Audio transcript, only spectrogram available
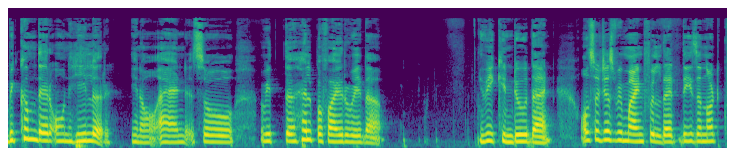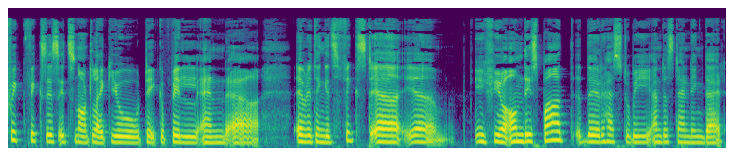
become their own healer, you know, and so with the help of Ayurveda, we can do that. Also, just be mindful that these are not quick fixes. It's not like you take a pill and uh, everything is fixed. Uh, if you're on this path, there has to be understanding that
